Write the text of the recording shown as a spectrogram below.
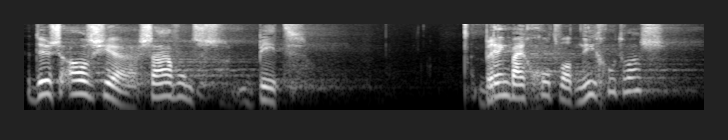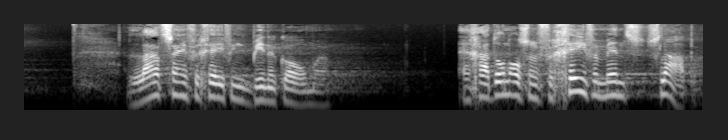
Dus als je s'avonds bidt, breng bij God wat niet goed was, laat zijn vergeving binnenkomen en ga dan als een vergeven mens slapen.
